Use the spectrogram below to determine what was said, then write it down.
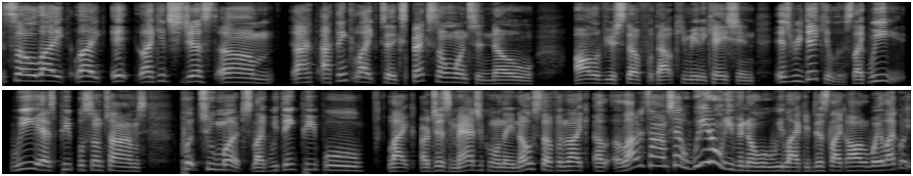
So like like it like it's just um I, I think like to expect someone to know all of your stuff without communication is ridiculous. Like we we as people sometimes put too much. Like we think people like are just magical and they know stuff. And like a, a lot of times, hell, we don't even know what we like or dislike all the way. Like we,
